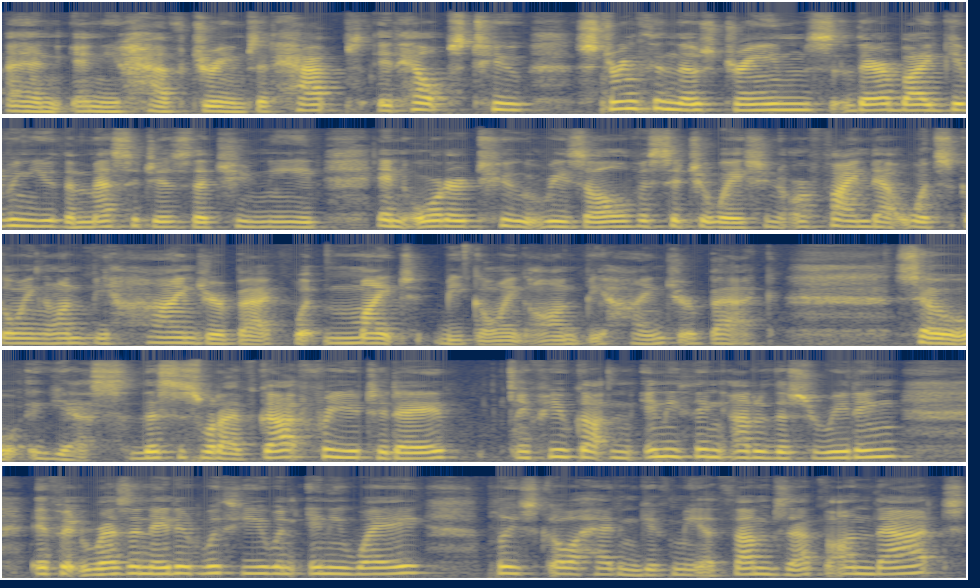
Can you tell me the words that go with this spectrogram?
and, and you have dreams. It, helps, it helps to strengthen those dreams, thereby giving you the messages that you need in order to resolve a situation or find out what's going on behind your back, what might be going on behind your back. So, yes, this is what I've got for you today. If you've gotten anything out of this reading, if it resonated with you in any way, please go ahead and give me a thumbs up on that.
